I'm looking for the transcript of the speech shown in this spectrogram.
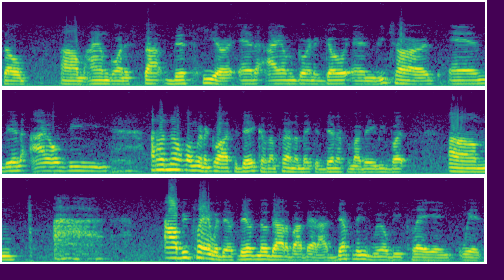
So um, I am going to stop this here and I am going to go and recharge and then I'll be, I don't know if I'm going to go out today because I'm planning to make a dinner for my baby, but um, I'll be playing with this. There's no doubt about that. I definitely will be playing with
